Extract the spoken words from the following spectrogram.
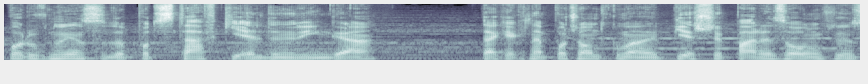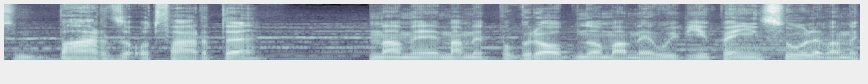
porównując to do podstawki Elden Ringa, tak jak na początku mamy pierwsze parę zonów, które są bardzo otwarte, mamy, mamy Pogrobno, mamy Weeping Peninsula, mamy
